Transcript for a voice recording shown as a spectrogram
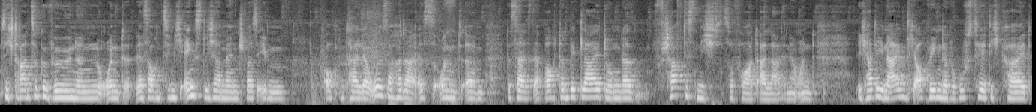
sich dran zu gewöhnen. Und er ist auch ein ziemlich ängstlicher Mensch, was eben auch ein Teil der Ursache da ist. Und ähm, das heißt, er braucht dann Begleitung. Da schafft es nicht sofort alleine. Und ich hatte ihn eigentlich auch wegen der Berufstätigkeit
